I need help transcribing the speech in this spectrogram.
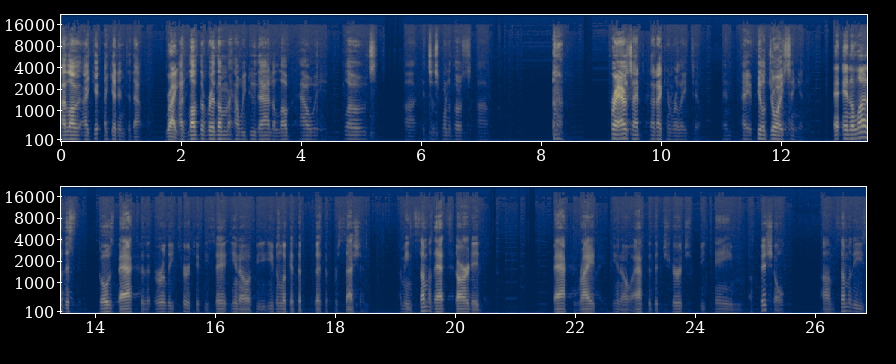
I love. I get I get into that one. Right. I love the rhythm, how we do that. I love how it flows. It's just one of those um, prayers that, that I can relate to, and I feel joy singing. And, and a lot of this goes back to the early church. If you say, you know, if you even look at the at the procession, I mean, some of that started back right, you know, after the church became official. Um, some of these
